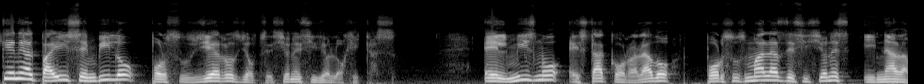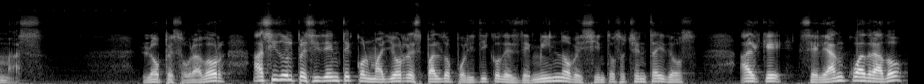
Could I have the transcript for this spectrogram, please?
Tiene al país en vilo por sus hierros y obsesiones ideológicas. Él mismo está acorralado por sus malas decisiones y nada más. López Obrador ha sido el presidente con mayor respaldo político desde 1982, al que se le han cuadrado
